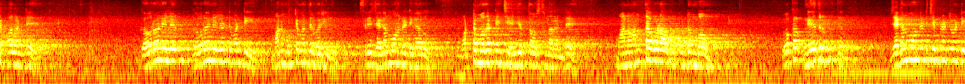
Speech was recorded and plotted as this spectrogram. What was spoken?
చెప్పాలంటే గౌరవనీయులు గౌరవనీయులైనటువంటి మన ముఖ్యమంత్రి వర్యులు శ్రీ జగన్మోహన్ రెడ్డి గారు మొట్టమొదటి నుంచి ఏం చెప్తా వస్తున్నారంటే మనమంతా కూడా ఒక కుటుంబం ఒక నేతృత్వం జగన్మోహన్ రెడ్డి చెప్పినటువంటి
